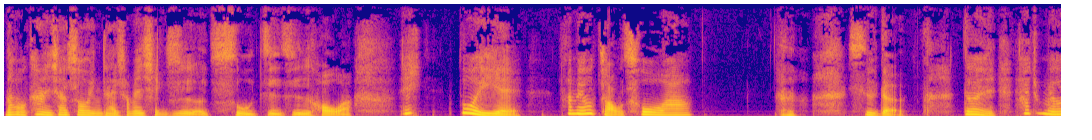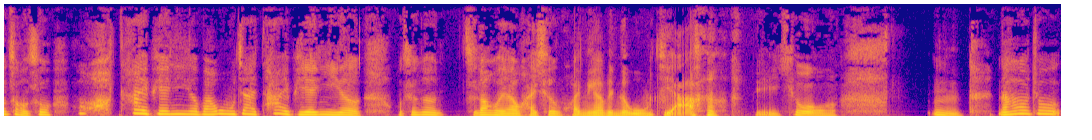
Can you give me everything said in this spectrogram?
然后我看一下收银台上面显示的数字之后啊，诶，对耶，他没有找错啊。是的，对，他就没有找错。哇，太便宜了吧！物价太便宜了，我真的。直到回来，我还是很怀念那边的物价。没错，嗯，然后就，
